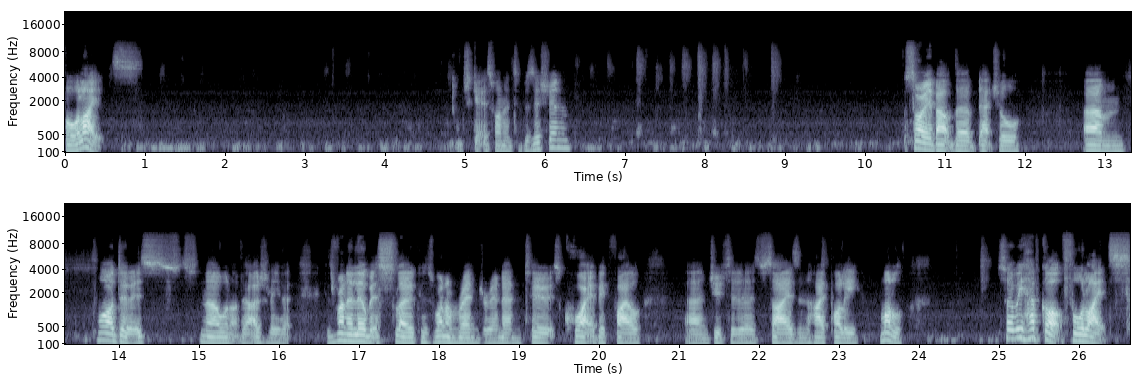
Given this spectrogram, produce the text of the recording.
four lights. Just get this one into position. Sorry about the actual. Um, what I'll do is no, we'll not do it. I'll just leave it. It's running a little bit slow because one I'm rendering and two it's quite a big file um, due to the size and high poly model. So we have got four lights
